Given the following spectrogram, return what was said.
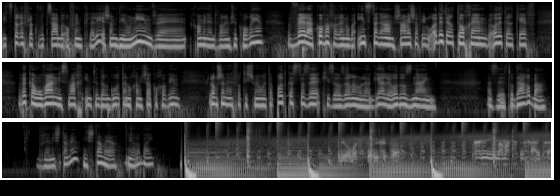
להצטרף לקבוצה באופן כללי, יש שם דיונים וכל מיני דברים שקורים, ולעקוב אחרינו באינסטגרם, שם יש אפילו עוד יותר תוכן ועוד יותר כיף. וכמובן, נשמח אם תדרגו אותנו חמישה כוכבים, לא משנה איפה תשמעו את הפודקאסט הזה, כי זה עוזר לנו להגיע לעוד אוזניים. אז uh, תודה רבה, ונשתמע. נשתמע. יאללה, ביי. אני ממש צריך עצה. אני ממש צריכה עצה.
